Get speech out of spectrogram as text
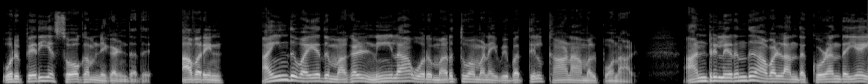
ஒரு பெரிய சோகம் நிகழ்ந்தது. அவரின் ஐந்து வயது மகள் நீலா ஒரு மருத்துவமனை விபத்தில் காணாமல் போனாள். அன்றிலிருந்து அவள் அந்த குழந்தையை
